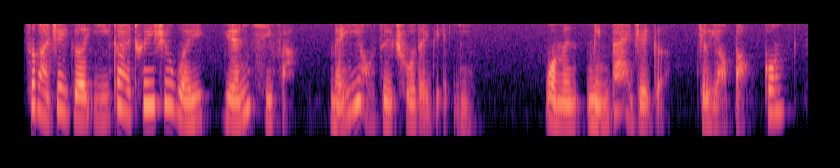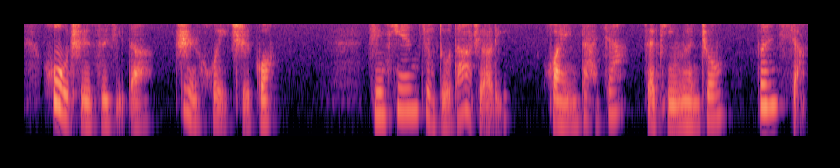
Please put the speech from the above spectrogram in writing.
则把这个一概推之为缘起法，没有最初的原因。我们明白这个，就要保光，护持自己的智慧之光。今天就读到这里，欢迎大家在评论中分享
